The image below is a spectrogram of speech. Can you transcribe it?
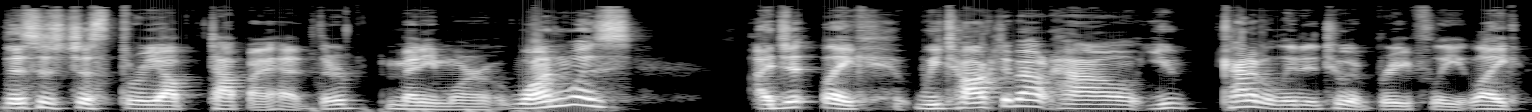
This is just 3 off the top of my head. There are many more. One was I just like we talked about how you kind of alluded to it briefly. Like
